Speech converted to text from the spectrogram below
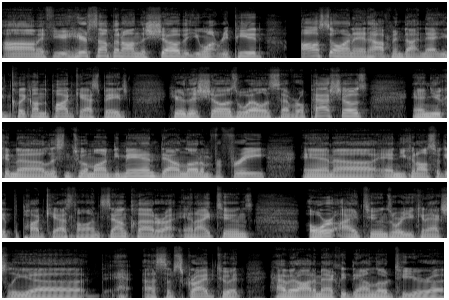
Um, if you hear something on the show that you want repeated, also on edhoffman.net, you can click on the podcast page, hear this show as well as several past shows, and you can uh, listen to them on demand, download them for free, and uh, and you can also get the podcast on SoundCloud or and iTunes or iTunes, where you can actually uh, uh, subscribe to it, have it automatically download to your uh,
